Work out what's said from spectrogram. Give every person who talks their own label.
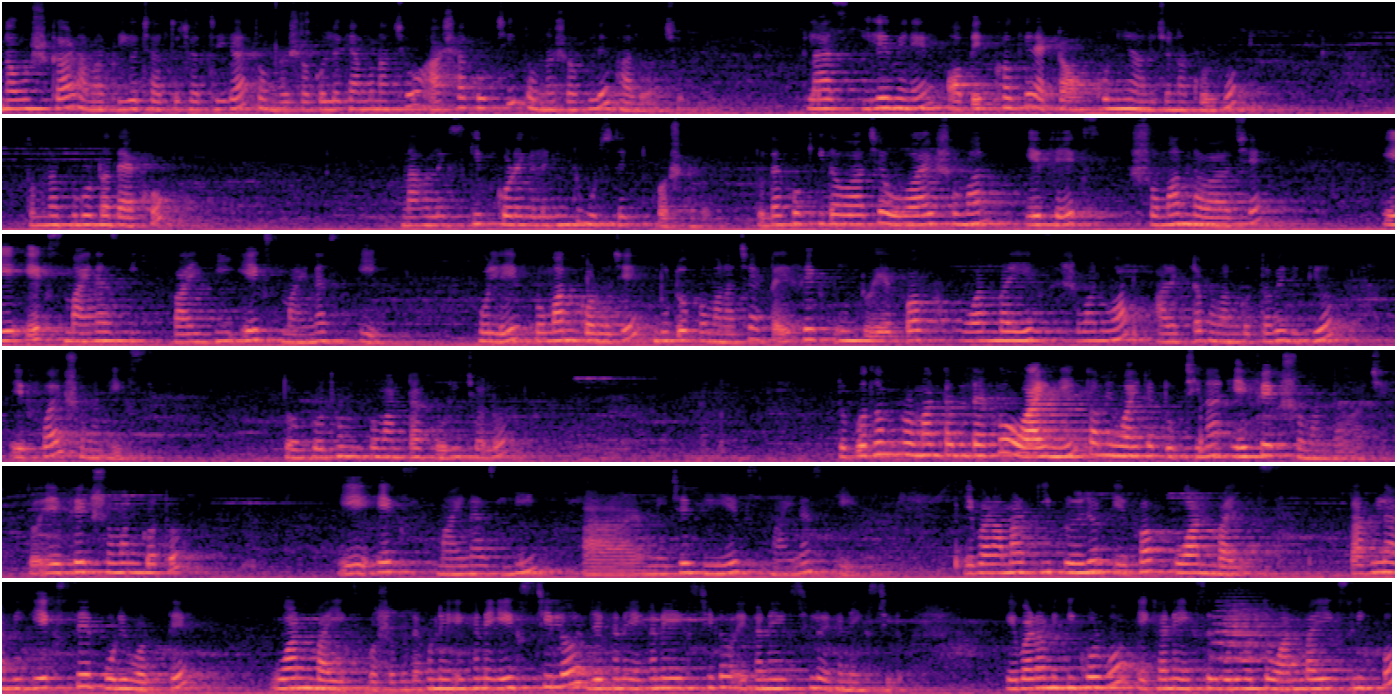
Speaker 1: নমস্কার, আমার প্রিয় ছাত্রছাত্রীরা, তোমরা সকলে কেমন আছো? আশা করছি তোমরা সকলে ভালো আছো। ক্লাস ইলেভেনের অপেক্ষকের একটা অঙ্ক নিয়ে আলোচনা করব। তোমরা পুরোটা দেখো। না হলে স্কিপ করে গেলে কিন্তু বুঝতে একটু কষ্ট হবে। তো দেখো কি দেওয়া আছে? ওয়াই সমান এফ এক্স সমান দেওয়া আছে a x minus b by b x minus a হলে প্রমাণ করো যে দুটো প্রমাণ আছে, একটা f x into f of one by x সমান ওয়ান আরেকটা প্রমাণ করতে হবে দ্বিতীয় এফ ওয়াই সমান এক্স তো প্রথম প্রমাণটা করি, চলো। তো প্রথম প্রমাণটাতে দেখো ওয়াই নেই, তো আমি ওয়াইটা টুকছি না এফ এক্স সমান দেওয়া আছে। তো এফ এক্স সমান কত? এ এক্স মাইনাস বি আর নিচে বি এক্স মাইনাস এ এবার আমার কি প্রয়োজন? F of one by x তাহলে আমি এক্সের পরিবর্তে ওয়ান বাই এক্স বসাবো। দেখুন, এখানে এক্স ছিল, যেখানে এখানে এক্স ছিল, এখানে এক্স ছিল, এখানে এক্স ছিল। এবার আমি কি করব? এখানে এক্সের পরিবর্তে ওয়ান বাই এক্স লিখব।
